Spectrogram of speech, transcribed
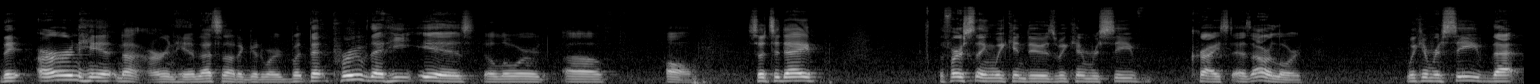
They earn him, not earn him, that's not a good word, but that prove that he is the Lord of all. So today, the first thing we can do is we can receive Christ as our Lord. We can receive that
